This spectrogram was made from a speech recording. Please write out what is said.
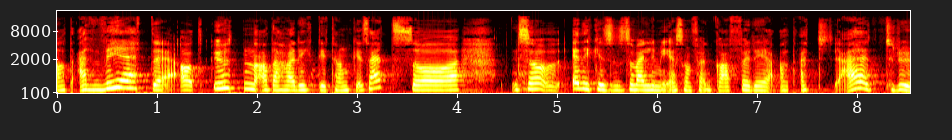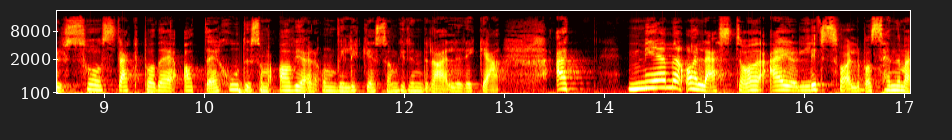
at jeg vet at uten at jeg har riktig tankesett, så, så er det ikke så, så veldig mye som funker. For jeg, jeg, tror så sterkt på det at det er hodet som avgjør om vi lykkes som gründere eller ikke. Jeg mener og har lest, og jeg er jo livsfarlig på å sende,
